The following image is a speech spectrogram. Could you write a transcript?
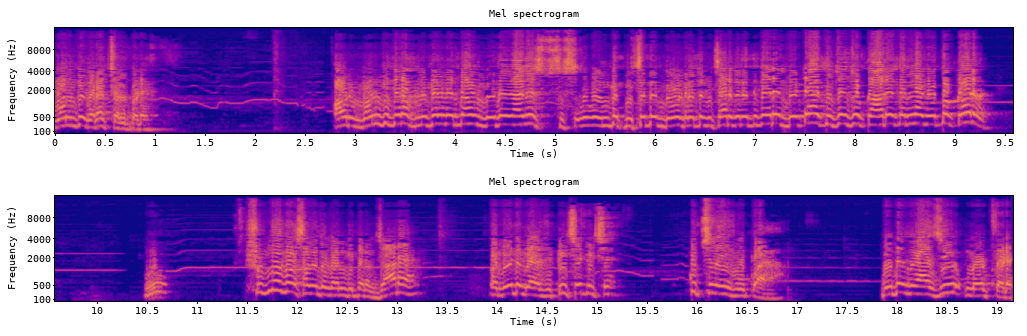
वन की तरफ़ चल पड़े। और वन की तरफ़ निकल देता हूँ वेद राजे उनके पीछे पे दौड़ रहे थे, विचार कर रहे थे अरे बेटा, तुझे जो कार्य करना वो तो कर। सुखदेव गोस्वामी तो वन की तरफ़ जा रहे हैं। और वेद व्यास जी पीछे पीछे कुछ नहीं हो पाया। वेद व्यास जी लौट पड़े।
